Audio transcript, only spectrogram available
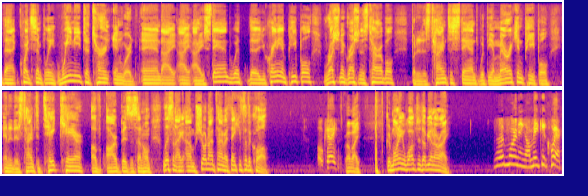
that, quite simply, we need to turn inward. And I, I, I stand with the Ukrainian people. Russian aggression is terrible, but it is time to stand with the American people, and it is time to take care of our business at home. Listen, I, I'm short on time. I thank you for the call. okay Bye bye. Good morning and welcome to WNRI. Good morning. I'll make it quick.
